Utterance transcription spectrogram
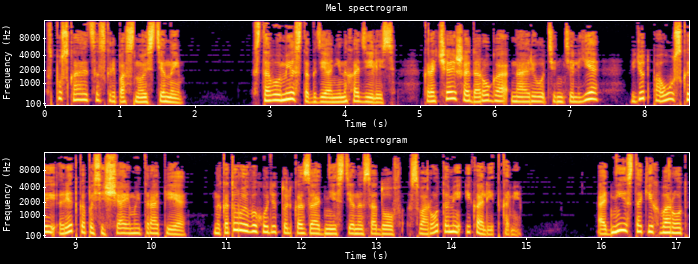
спускается с крепостной стены. С того места, где они находились, кратчайшая дорога на Рю-Тентелье — ведет по узкой, редко посещаемой тропе, на которую выходят только задние стены садов с воротами и калитками. Одни из таких ворот,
